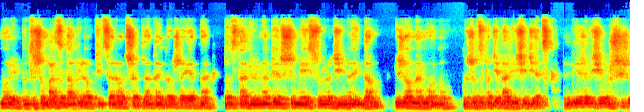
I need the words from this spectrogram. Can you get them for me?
mój, no zresztą bardzo dobry oficer odszedł, dlatego że jednak postawił na pierwszym miejscu rodzinę i dom i żonę młodą, że spodziewali się dziecka. Jeżeli się już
